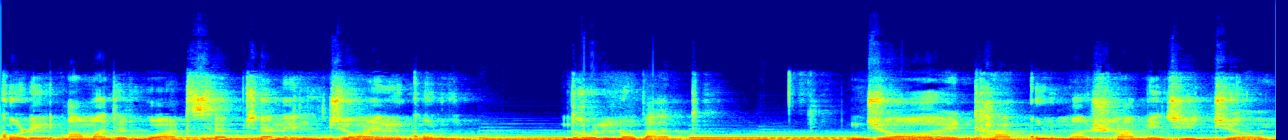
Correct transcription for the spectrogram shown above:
করে আমাদের হোয়াটসঅ্যাপ চ্যানেল জয়েন করুন। ধন্যবাদ। জয় ঠাকুরমা স্বামীজির জয়।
